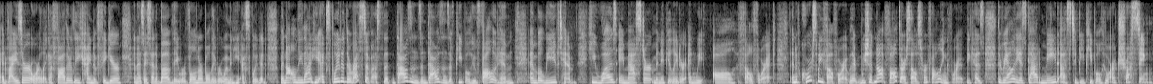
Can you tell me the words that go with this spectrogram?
advisor or like a fatherly kind of figure. And as I said above, they were vulnerable. They were women he exploited. But not only that, he exploited the rest of us, the thousands and thousands of people who followed him and believed him. He was a master manipulator, and we all fell for it. And of course, we fell for it. We should not fault ourselves for falling for it because the reality is, God made us to be people who are trusting.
